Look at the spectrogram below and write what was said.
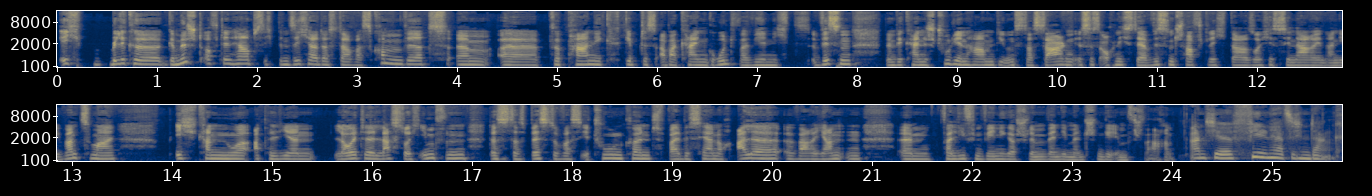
ich blicke gemischt auf den Herbst. Ich bin sicher, dass da was kommen wird. Ähm, äh, für Panik gibt es aber keinen Grund, weil wir nichts wissen. Wenn wir keine Studien haben, die uns das sagen, ist es auch nicht sehr wissenschaftlich, da solche Szenarien an die Wand zu malen. Ich kann nur appellieren, Leute, lasst euch impfen. Das ist das Beste, was ihr tun könnt, weil bisher noch alle äh, Varianten ähm, verliefen weniger schlimm, wenn die Menschen geimpft waren. Antje, vielen herzlichen Dank.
